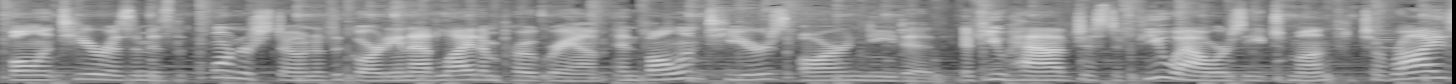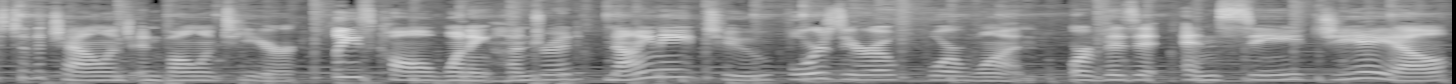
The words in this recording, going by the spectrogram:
Volunteerism is the cornerstone of the Guardian Ad Litem program, and volunteers are needed. If you have just a few hours each month to rise to the challenge and volunteer, please call 1 800 982 4041 or visit ncgal.org.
